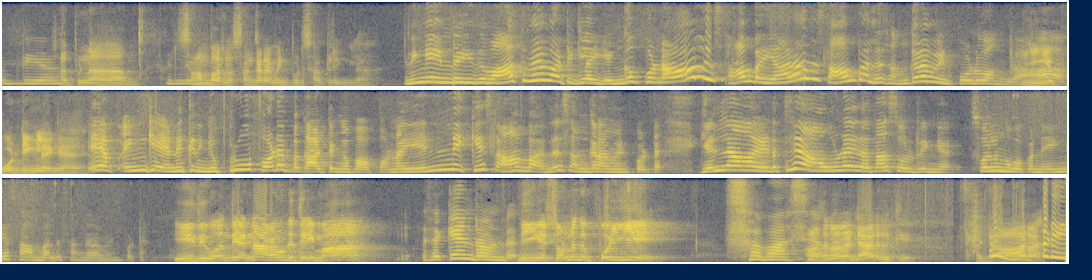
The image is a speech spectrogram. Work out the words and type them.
அப்படியா? அப்படின்னா சாம்பார்ல சங்கரா மீன் போட்டு சாப்பிட்றீங்களா? நீங்க இந்த இதை மாத்தவே மாட்டீங்களா? எங்க போனாலும் சாம்பார் யாராவது சாம்பார்ல சங்கரா மீன் போடுவாங்களா? நீங்க போட்டிங்களேங்க. இங்க எனக்கு நீங்க ப்ரூஃபோட இப்ப காட்டுங்க பாப்போம். நான் என்னைக்கு சாம்பார்ல சங்கரா மீன் போட்டேன்? எல்லா இடத்துலயும் ஆகுனா இதை தான் சொல்றீங்க. சொல்லுங்க பாப்பா நான் எங்க சாம்பார்ல சங்கரா மீன் போட்டேன்? இது வந்து என்ன ரவுண்டு தெரியுமா? செகண்ட் ரவுண்டு நீங்க சொன்னது பொய் சபாஷ். அதனால டேர் இருக்கு. எப்படி?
